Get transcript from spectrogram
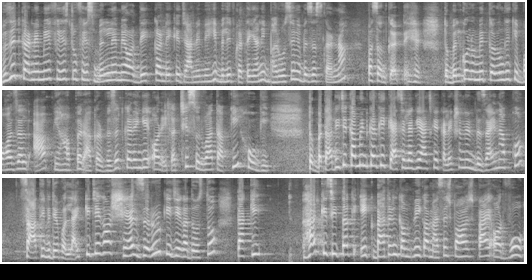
विज़िट करने में फेस टू फेस मिलने में और देख कर लेके जाने में ही बिलीव करते हैं, यानी भरोसे में बिज़नेस करना पसंद करते हैं। तो बिल्कुल उम्मीद करूँगी कि बहुत जल्द आप यहाँ पर आकर विज़िट करेंगे और एक अच्छी शुरुआत आपकी होगी। तो बता दीजिए कमेंट करके कैसे लगे आज के कलेक्शन एंड डिज़ाइन आपको। साथ ही वीडियो को लाइक कीजिएगा और शेयर ज़रूर कीजिएगा दोस्तों, ताकि हर किसी तक एक बेहतरीन कंपनी का मैसेज पहुँच पाए और वो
